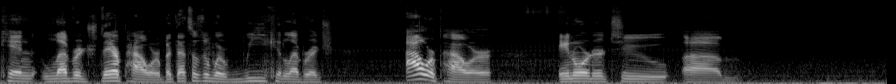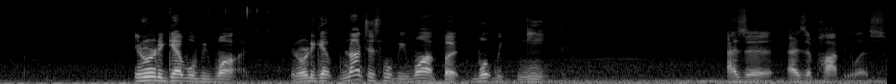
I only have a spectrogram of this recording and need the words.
can leverage their power, but that's also where we can leverage our power in order to um, in order to get what we want, in order to get not just what we want, but what we need as a as a populace.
